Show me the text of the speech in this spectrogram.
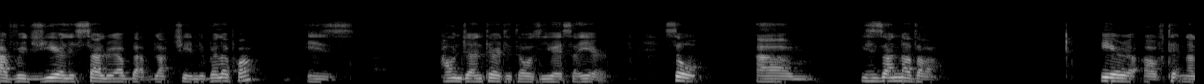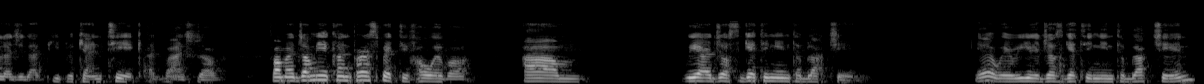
average yearly salary of that blockchain developer is 130,000 US a year. So um, this is another area of technology that people can take advantage of. From a Jamaican perspective, however, um, we are just getting into blockchain. Yeah, we're really just getting into blockchain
